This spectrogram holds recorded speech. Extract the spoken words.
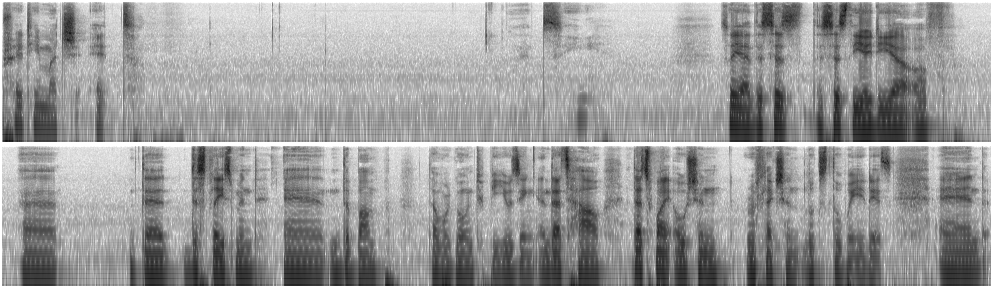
pretty much it let's see so yeah this is this is the idea of uh, the displacement and the bump that we're going to be using. And that's how that's why ocean reflection looks the way it is. And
